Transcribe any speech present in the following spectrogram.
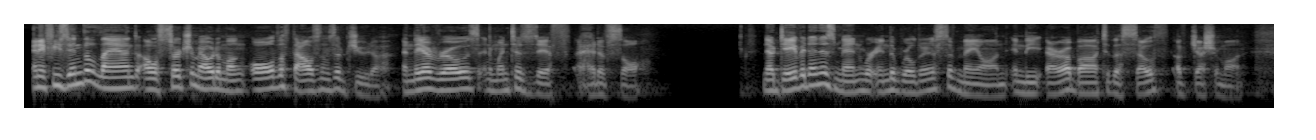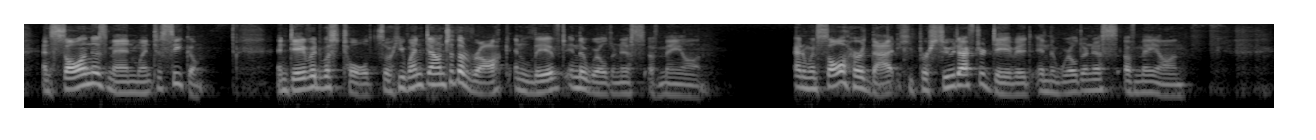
And if he's in the land, I will search him out among all the thousands of Judah. And they arose and went to Ziph ahead of Saul. Now David and his men were in the wilderness of Maon, in the Arabah to the south of Jeshimon. And Saul and his men went to seek him. And David was told, so he went down to the rock and lived in the wilderness of Maon. And when Saul heard that, he pursued after David in the wilderness of Maon.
